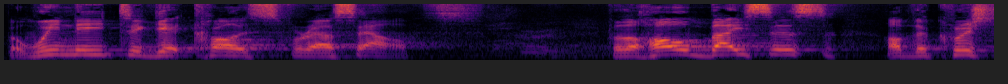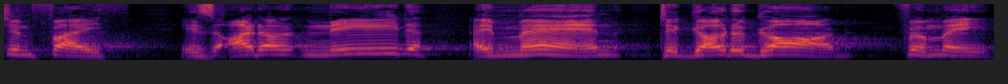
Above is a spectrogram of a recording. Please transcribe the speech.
But we need to get close for ourselves. For the whole basis of the Christian faith is I don't need a man to go to God for me.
